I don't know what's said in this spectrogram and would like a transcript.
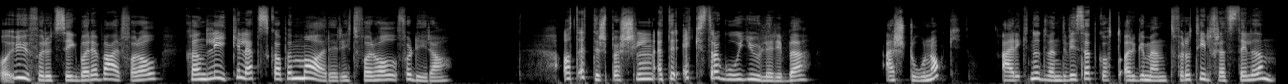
og uforutsigbare værforhold kan like lett skape marerittforhold for dyra. At etterspørselen etter ekstra god juleribbe er stor nok, er ikke nødvendigvis et godt argument for å tilfredsstille den.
